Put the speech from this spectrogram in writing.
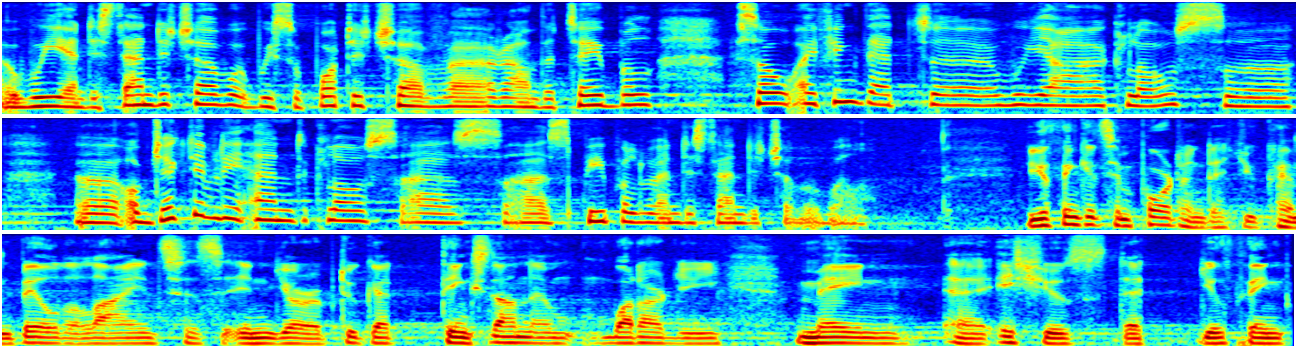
Uh, we understand each other, we support each other around the table. So I think that uh, we are close uh, uh, objectively and close as, as people who understand each other well. Do you think it's important that you can build alliances in Europe to get things done? And what are the main uh, issues that you think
